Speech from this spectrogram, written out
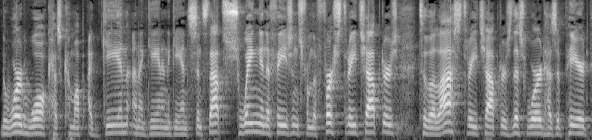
The word walk has come up again and again and again. Since that swing in Ephesians from the first three chapters to the last three chapters, this word has appeared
